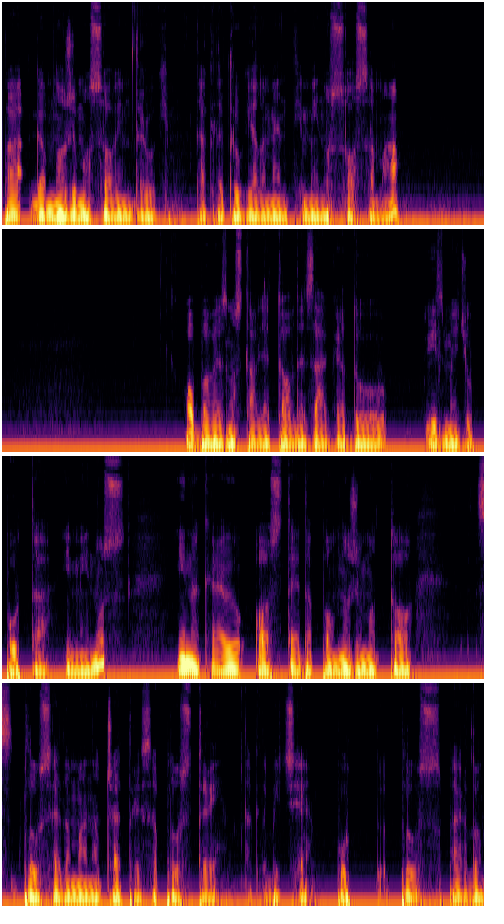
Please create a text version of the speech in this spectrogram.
pa ga množimo s ovim drugim. Dakle, drugi element je minus 8a. Obavezno stavljate ovde zagradu između puta i minus i na kraju ostaje da pomnožimo to plus 7a na 4 sa plus 3. Dakle, bit će put, plus, pardon,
